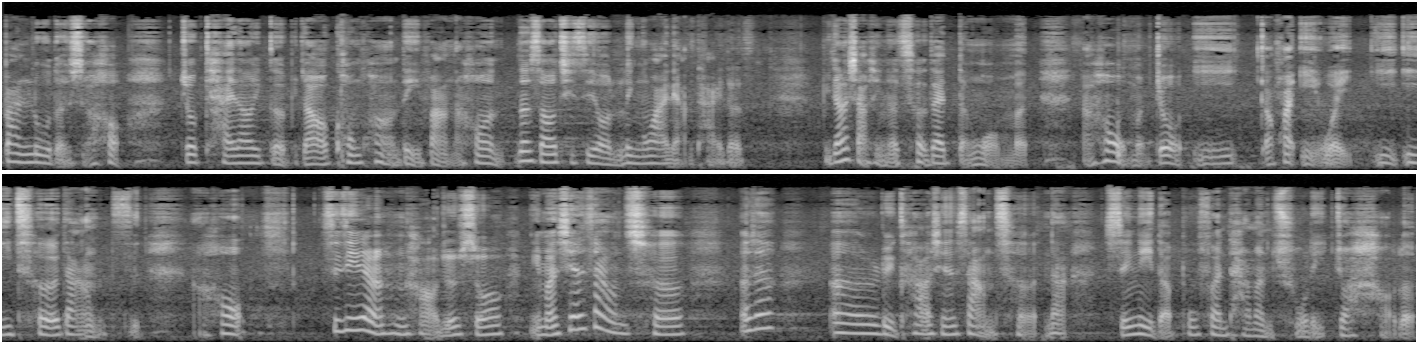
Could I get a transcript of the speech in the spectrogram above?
半路的时候，就开到一个比较空旷的地方。然后那时候其实有另外两台的比较小型的车在等我们，然后我们就移赶快移位移移车这样子，然后。司机人很好，就是说你们先上车，而且，嗯，旅客要先上车，那行李的部分他们处理就好了，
